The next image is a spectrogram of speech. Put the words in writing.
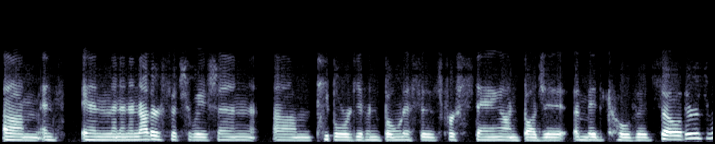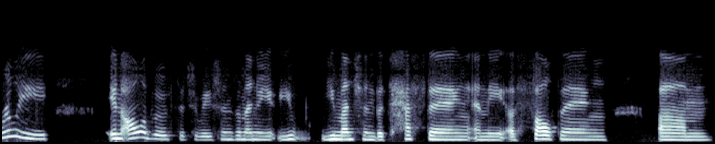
Um, and and then in another situation, um, people were given bonuses for staying on budget amid COVID. So there's really in all of those situations, and then you you, you mentioned the testing and the assaulting. Um,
